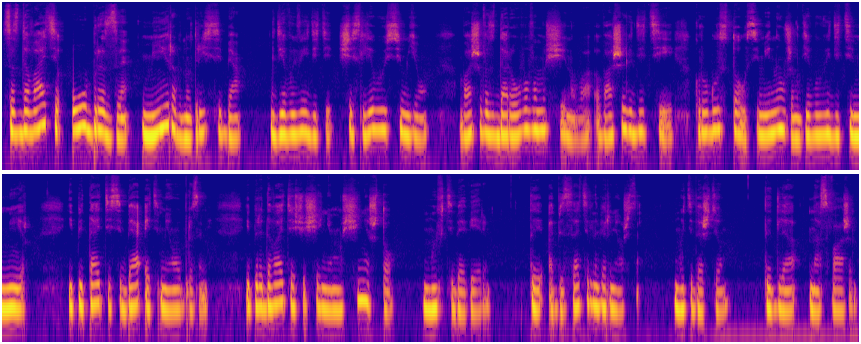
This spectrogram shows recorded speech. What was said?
Создавайте образы мира внутри себя, где вы видите счастливую семью, вашего здорового мужчину, ваших детей, круглый стол, семейный ужин, где вы видите мир. И питайте себя этими образами – и передавайте ощущение мужчине, что мы в тебя верим. Ты обязательно вернешься. Мы тебя ждем. Ты для нас важен.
